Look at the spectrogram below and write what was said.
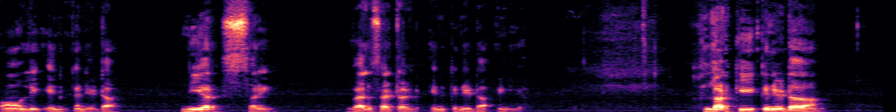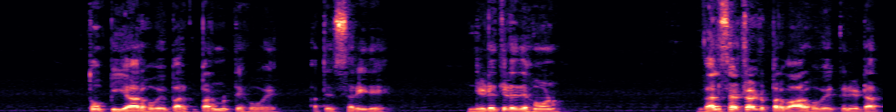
only in Canada near Surrey well settled in Canada India ਲੜਕੀ ਕੈਨੇਡਾ ਤੋਂ ਪੀਆਰ ਹੋਵੇ ਵਰਕ ਪਰਮਿਟ ਤੇ ਹੋਵੇ ਅਤੇ ਸਰੀ ਦੇ ਨੇੜੇ ਤੇੜੇ ਦੇ ਹੋਣ ਵੈਲ ਸੈਟਲਡ ਪਰਿਵਾਰ ਹੋਵੇ ਕੈਨੇਡਾ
